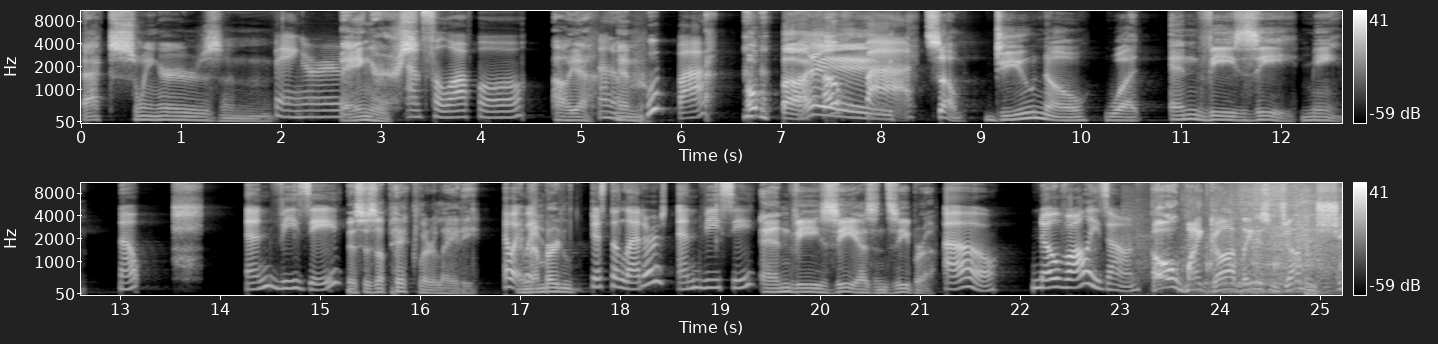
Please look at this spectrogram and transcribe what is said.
back swingers and Bangers bangers. and falafel oh, yeah. and, And hoopah. Opa, hey. Opa. So, do you know what NVZ mean? Nope. NVZ. This is a pickler lady. Oh wait, Remember wait. Just the letters? NVC. NVZ as in zebra. Oh, no volley zone. Oh my God, ladies and gentlemen, she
